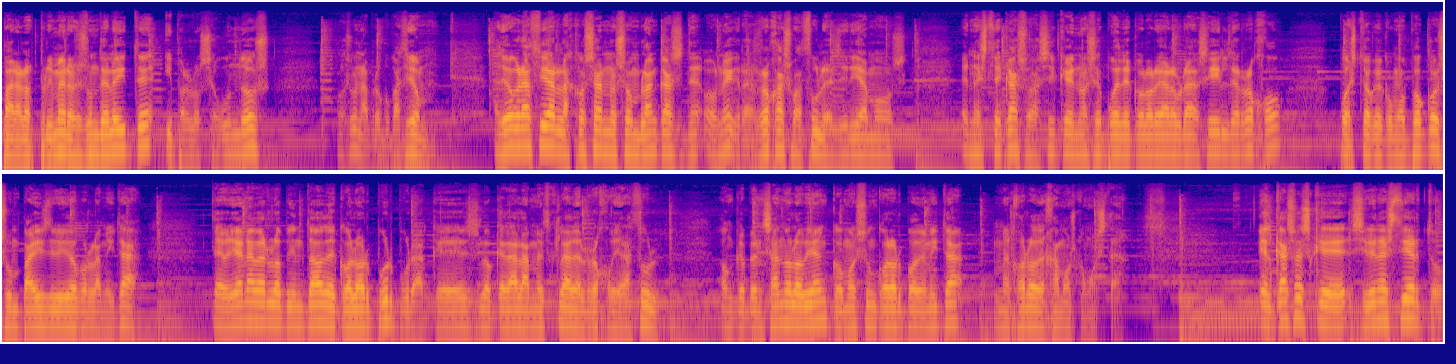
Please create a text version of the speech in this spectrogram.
Para los primeros es un deleite y para los segundos, pues una preocupación. A Dios gracias, las cosas no son blancas o negras, rojas o azules, diríamos en este caso, así que no se puede colorear Brasil de rojo, puesto que como poco es un país dividido por la mitad. Deberían haberlo pintado de color púrpura, que es lo que da la mezcla del rojo y el azul. Aunque pensándolo bien, como es un color podemita, mejor lo dejamos como está. El caso es que, si bien es cierto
